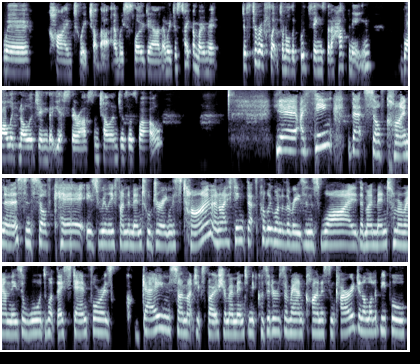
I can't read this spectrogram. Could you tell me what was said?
we're kind to each other and we slow down and we just take a moment just to reflect on all the good things that are happening while acknowledging that, yes, there are some challenges as well. Yeah, I think that self kindness and self care is really fundamental during this time. And I think that's probably one of the reasons why the momentum around these awards, what they stand for, is gained so much exposure and momentum because it is around kindness and courage. And a lot of people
